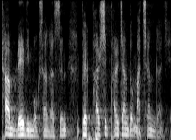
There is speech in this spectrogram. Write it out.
탐 레디 목사가 쓴 188장도 마찬가지.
